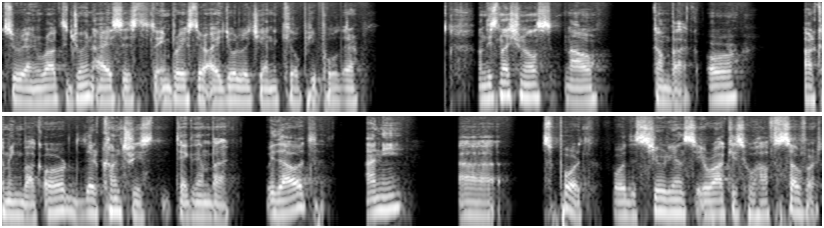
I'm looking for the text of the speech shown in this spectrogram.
Syria and Iraq to join ISIS to embrace their ideology and kill people there. And these nationals now come back or are coming back or their countries take them back without any uh, support for the Syrians, Iraqis who have suffered,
